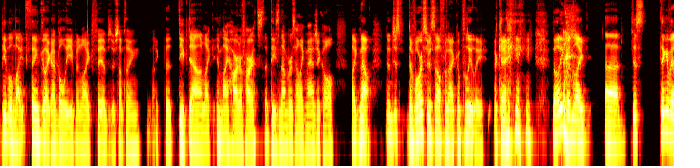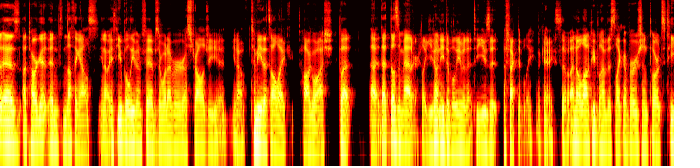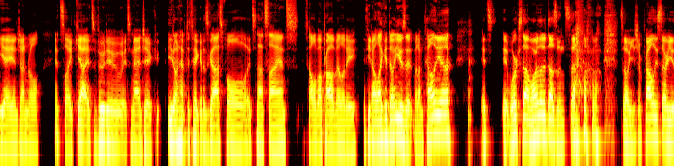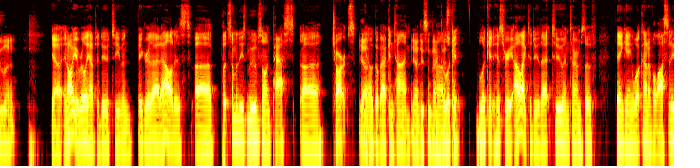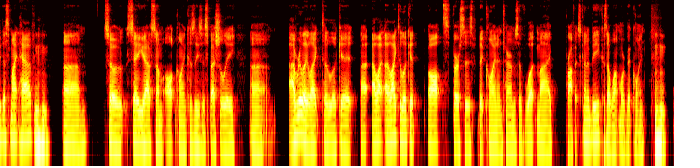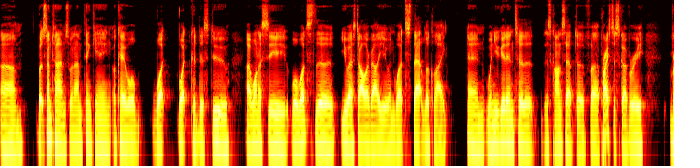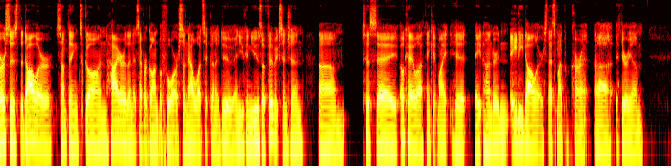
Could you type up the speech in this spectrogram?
people might think like I believe in like fibs or something like the deep down like in my heart of hearts that these numbers are like magical. Like no, don't just divorce yourself from that completely. Okay, don't even like uh just think of it as a target and nothing else. You know, if you believe in fibs or whatever astrology, uh, you know, to me that's all like hogwash. But uh, that doesn't matter. Like you don't need to believe in it to use it effectively. Okay, so I know a lot of people have this like aversion towards TA in general. It's like, yeah, it's voodoo, it's magic. You don't have to take it as gospel. It's not science. It's all about probability. If you don't like it, don't use it. But I'm telling you, it's it works out more than it doesn't. So, so you should probably start using it. Yeah, and all you really have to do to even figure that out is uh, put some of these moves on past uh, charts. Yeah. You know, go back in time. Yeah, do some back Uh, testing. look at look at history. I like to do that too in terms of thinking what kind of velocity this might have. Mhm. Um, so say you have some altcoin because these especially, uh, I really like to look at. I, I like I like to look at alts versus Bitcoin in terms of what my profit's going to be because I want more Bitcoin. Mhm. Um, but sometimes when I'm thinking, okay, well, what what could this do? I want to see, well, what's the U.S. dollar value and what's that look like? And when you get into the, this concept of uh, price discovery versus the dollar, something's gone higher than it's ever gone before. So now what's it going to do? And you can use a fib extension um, to say, okay, well, I think it might hit $880. That's my current uh, Ethereum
